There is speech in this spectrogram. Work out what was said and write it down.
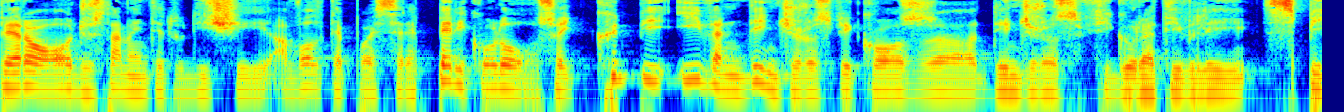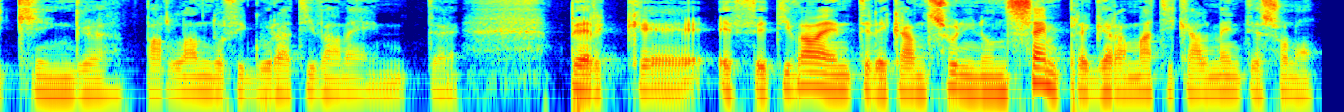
Però giustamente tu dici a volte può essere pericoloso. It could be even dangerous because uh, dangerous figuratively speaking, parlando figurativamente, perché effettivamente le canzoni non sempre grammaticalmente sono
